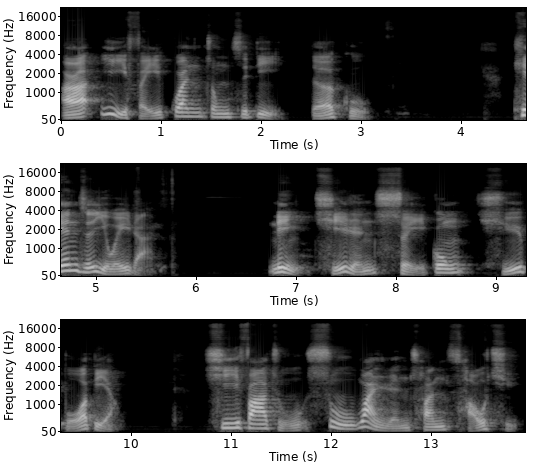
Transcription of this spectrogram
而益肥关中之地，得谷。天子以为然，令其人水攻徐伯表。西发卒数万人穿曹渠，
